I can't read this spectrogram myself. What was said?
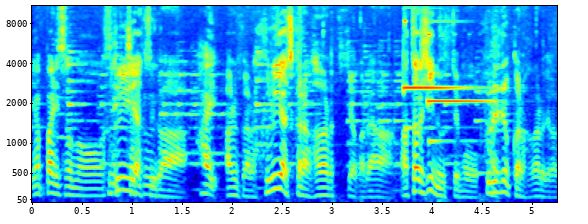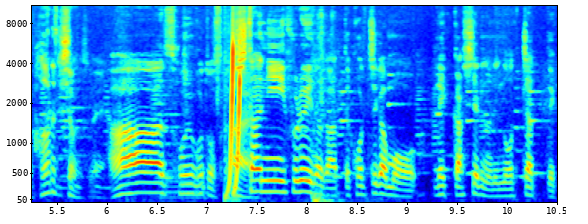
やっぱりその古いやつがはい。あるから古いやつから剥がれてきちゃうから新しいの売っても古いのから剥がれてから剥がれてきちゃうんですね。ああそういうことですか、はい。下に古いのがあってこっちがもう劣化してるのに乗っちゃって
